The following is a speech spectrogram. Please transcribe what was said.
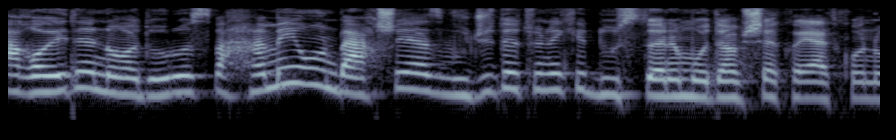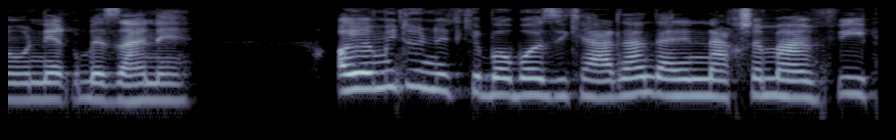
عقاید نادرست و همه اون بخشی از وجودتونه که دوست داره مدام شکایت کنه و نق بزنه. آیا می‌دونید که با بازی کردن در این نقش منفی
